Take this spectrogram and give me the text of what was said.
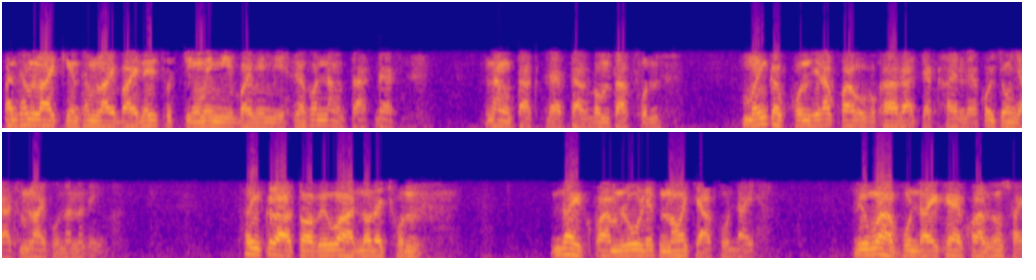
ปันทำลายกิ่งทำลายใบในที่สุดกิ่งไม่มีใบไม่มี แล้วก็นั่งตากแดด นั่งตากแดดตากลมตากฝน เหมือนกับคนที่รับความอุปการะจากใครแล้วก็จงอย่าทำลายพวกนั้นนั่นเองท่านกล่าวต่อไปว่านรชน ได้ความรู้เล็กน้อยจากผู้ใด หรือว่าผู้ใดแก้ความสงสัย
